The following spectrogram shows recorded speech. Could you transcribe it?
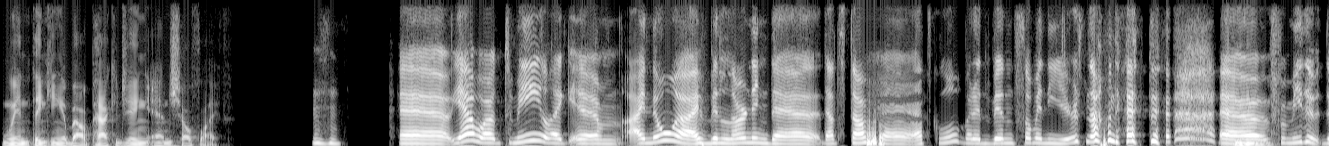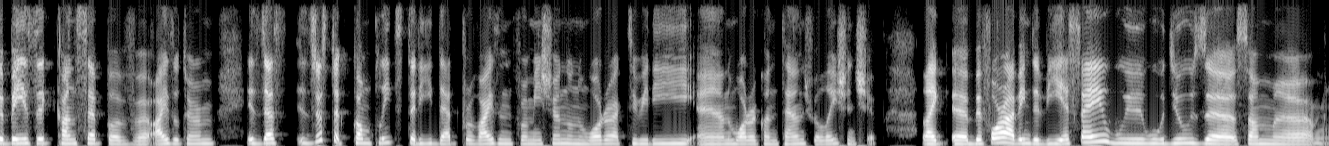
when thinking about packaging and shelf life? Mm-hmm. Uh, yeah, well, to me, like um, I know uh, I've been learning the that stuff uh, at school, but it's been so many years now that mm. for me, the, the basic concept of uh, isotherm is just it's just a complete study that provides information on water activity and water content relationship. Like uh, before having the VSA, we would use some um,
